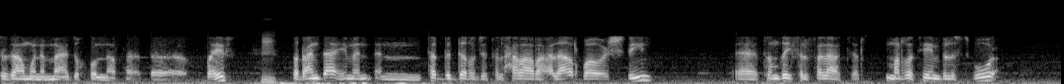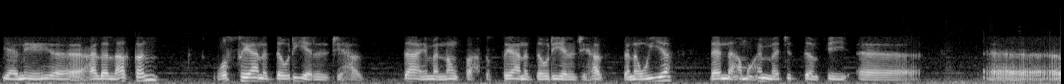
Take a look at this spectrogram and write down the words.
تزامنا مع دخولنا في الصيف. طبعا دائما نثبت درجة الحرارة على 24 آه، تنظيف الفلاتر مرتين بالأسبوع يعني آه، على الأقل والصيانة الدورية للجهاز دائما ننصح بالصيانة الدورية للجهاز السنوية لأنها مهمة جدا في آه، آه،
